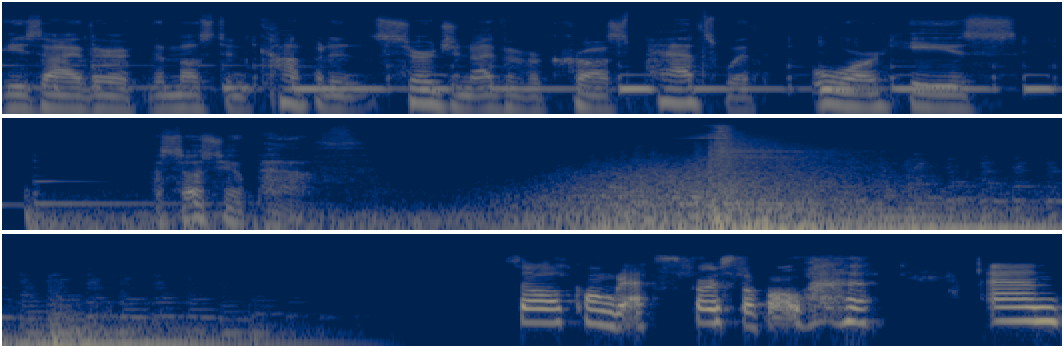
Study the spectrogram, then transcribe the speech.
He's either the most incompetent surgeon I've ever crossed paths with, or he's a sociopath. So congrats, first of all. and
